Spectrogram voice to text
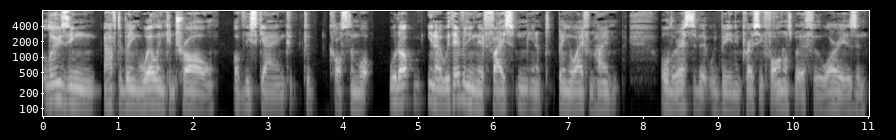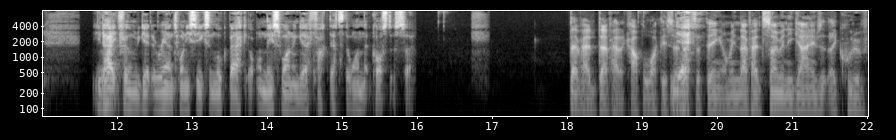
losing after being well in control of this game could, could cost them what would up you know with everything they've faced, you know being away from home all the rest of it would be an impressive finals berth for the Warriors. And You'd hate for them to get to round 26 and look back on this one and go, fuck, that's the one that cost us. So They've had they've had a couple like this. So Yeah. That's the thing. I mean, they've had so many games that they could have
